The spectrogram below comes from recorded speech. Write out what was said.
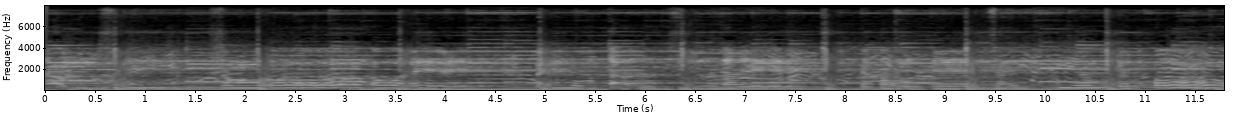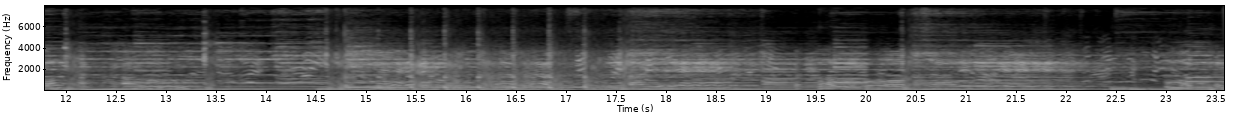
tâm xây dòng mô âu ấy bên ta ใดจะต้องเอ็นใจย้ำเป็นโอ้ปักเอาแม้ว่าไหนก็ต้องบอกใจว่าเธอ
